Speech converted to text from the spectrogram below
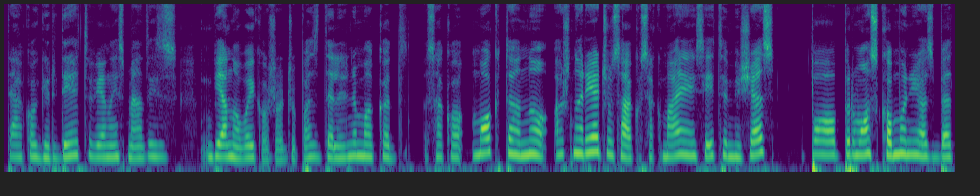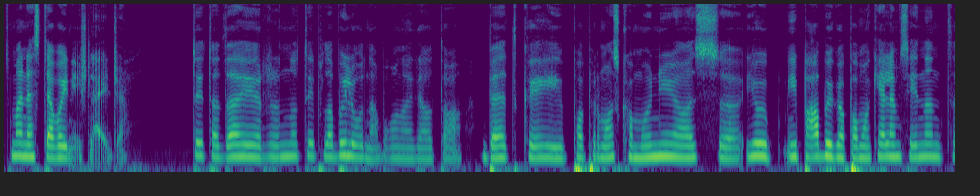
teko girdėti vienais metais vieno vaiko žodžių pasidalinimą, kad sako, mokta, nu, aš norėčiau, sako, sekmaniais eiti mišes po pirmos komunijos, bet manęs tėvai neišleidžia. Tai tada ir, nu, taip labai liūdna būna dėl to. Bet kai po pirmos komunijos, jau į pabaigą pamokėlėms einant,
